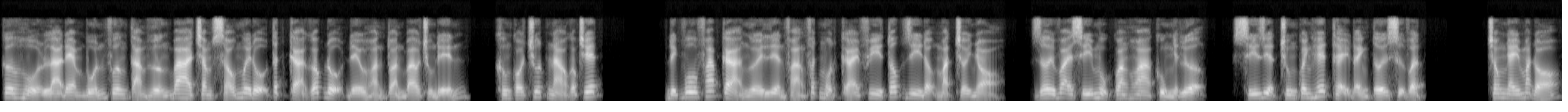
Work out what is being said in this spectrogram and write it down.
cơ hồ là đem bốn phương tám hướng 360 độ tất cả góc độ đều hoàn toàn bao trùm đến, không có chút nào góc chết. Địch vô pháp cả người liền phảng phất một cái phi tốc di động mặt trời nhỏ, rơi vai xí mục quang hoa cùng nhiệt lượng, xí diệt chung quanh hết thể đánh tới sự vật. Trong nháy mắt đó,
